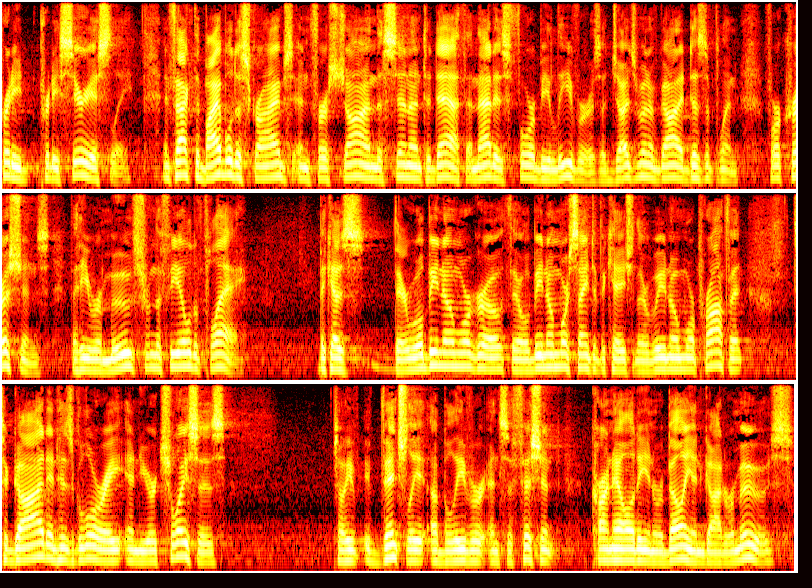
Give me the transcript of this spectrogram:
pretty, pretty seriously. In fact, the Bible describes in 1 John the sin unto death, and that is for believers, a judgment of God, a discipline for Christians that He removes from the field of play. Because there will be no more growth, there will be no more sanctification, there will be no more profit to God and His glory in your choices. So, eventually, a believer in sufficient carnality and rebellion, God removes.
